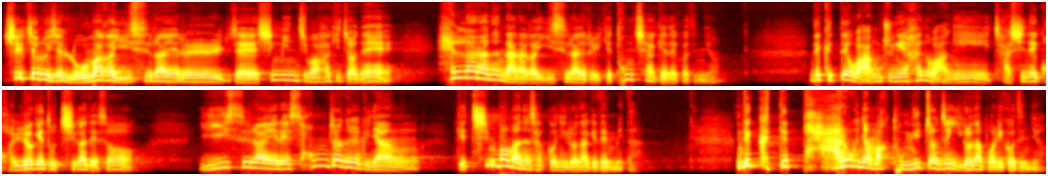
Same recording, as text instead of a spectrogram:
실제로 이제 로마가 이스라엘을 이제 식민지화 하기 전에 헬라라는 나라가 이스라엘을 이렇게 통치하게 되거든요. 근데 그때 왕 중에 한 왕이 자신의 권력에 도취가 돼서 이스라엘의 성전을 그냥 침범하는 사건이 일어나게 됩니다. 근데 그때 바로 그냥 막 독립전쟁이 일어나 버리거든요.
